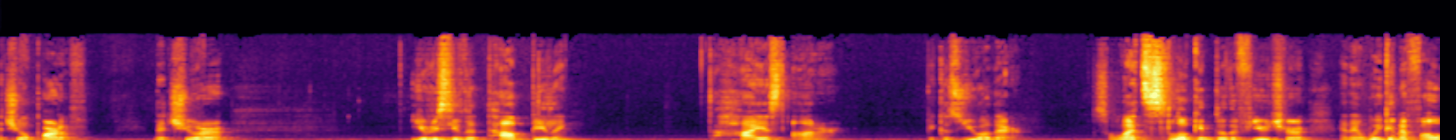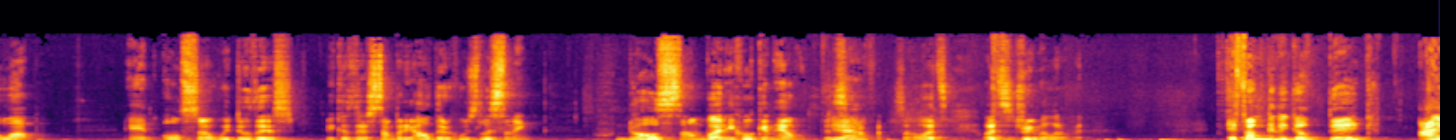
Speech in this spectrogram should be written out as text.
that you're part of, that you are you receive the top billing, the highest honor, because you are there. So let's look into the future, and then we're gonna follow up. And also, we do this because there's somebody out there who's listening, who knows somebody who can help this Yeah. happen. So let's let's dream a little bit. if I'm going to go big, I,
